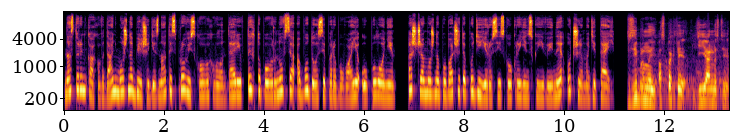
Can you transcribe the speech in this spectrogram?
На сторінках видань можна більше дізнатись про військових волонтерів, тих, хто повернувся або досі перебуває у полоні. А ще можна побачити події російсько-української війни очима дітей. Зібрані аспекти діяльності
